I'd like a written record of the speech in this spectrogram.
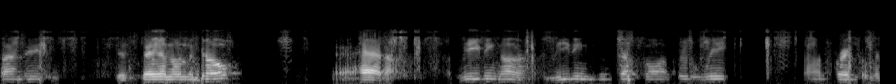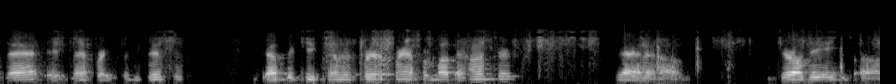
Sunday, just staying on the go. Uh, had a meeting, uh, meetings and stuff going through the week. Um, pray for my dad. Amen. Pray for the bishop. Definitely keep them prayer. Praying for Mother Hunter and um, Geraldine's uh,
